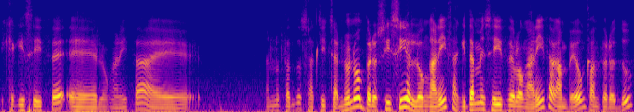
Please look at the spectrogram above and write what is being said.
Es que aquí se dice eh, longaniza. Eh... No tanto salchicha. No, no, pero sí, sí, es longaniza. Aquí también se dice longaniza, campeón, pancero tú.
